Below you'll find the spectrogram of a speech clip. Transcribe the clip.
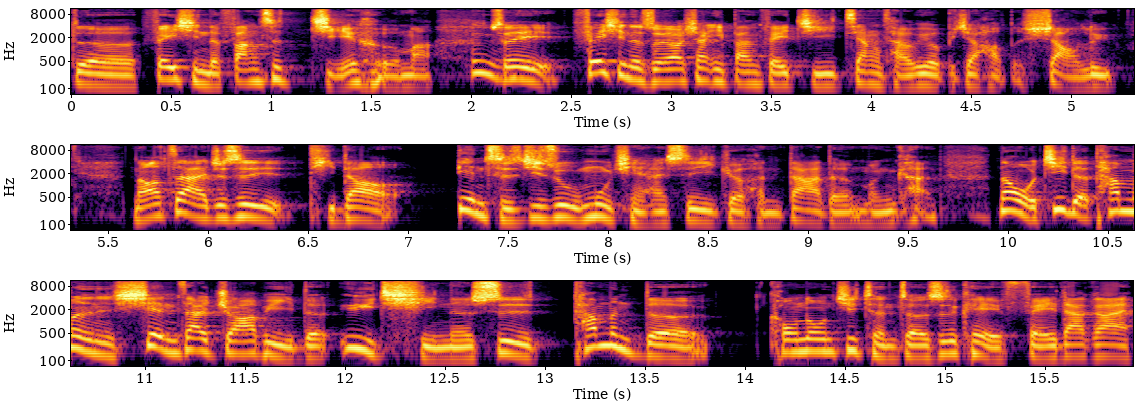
的飞行的方式结合嘛，所以飞行的时候要像一般飞机这样才会有比较好的效率。然后再来就是提到电池技术目前还是一个很大的门槛。那我记得他们现在 Joby 的预期呢是他们的。空中计程车是可以飞大概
